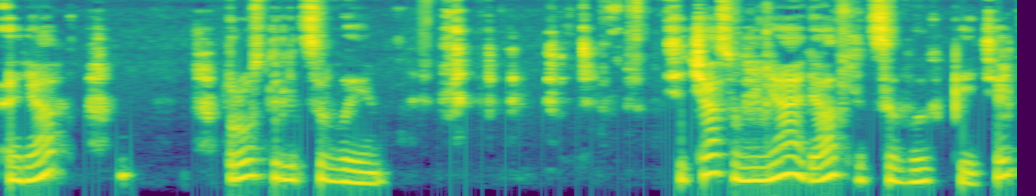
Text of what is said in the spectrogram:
ряд просто лицевые. Сейчас у меня ряд лицевых петель.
